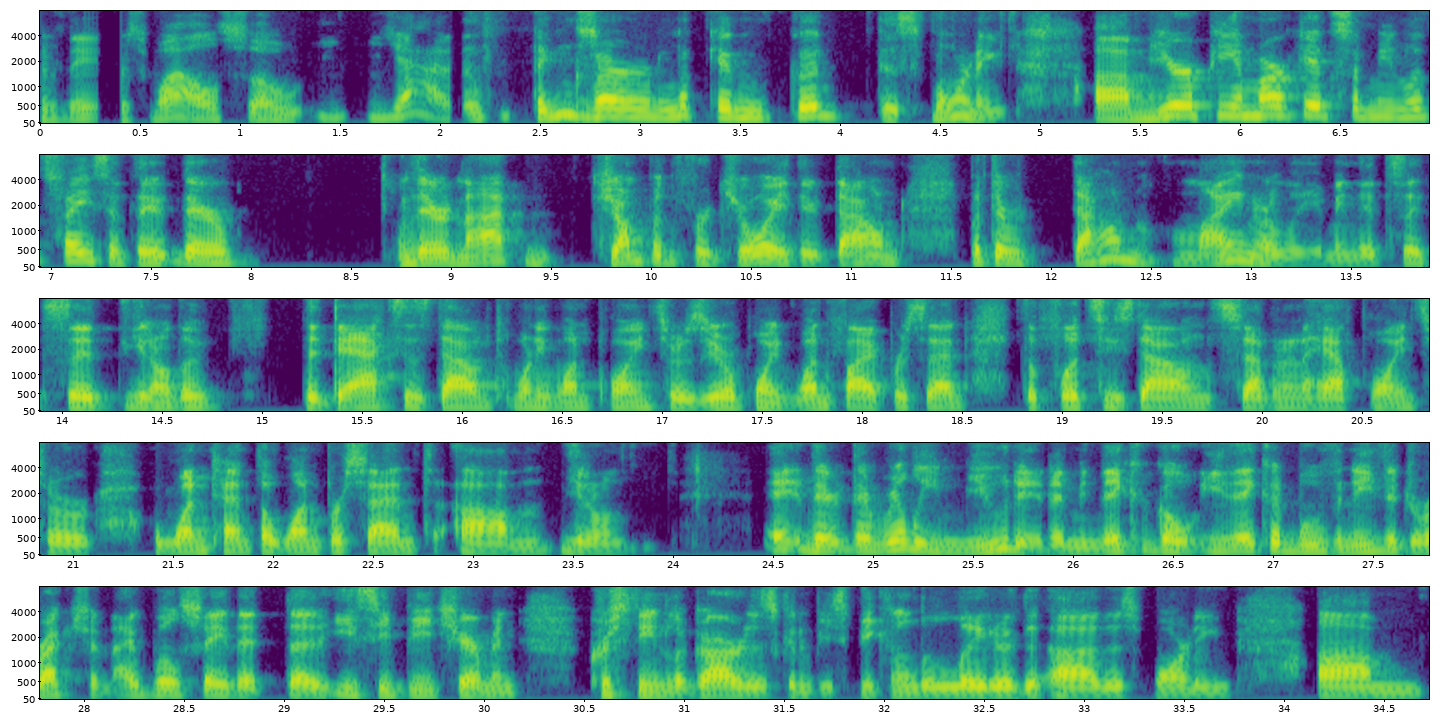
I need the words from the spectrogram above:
there as well. So yeah, things are looking good this morning. Um, European markets, I mean, let's face it, they, they're they're not jumping for joy. They're down, but they're down minorly. I mean, it's it's a, you know the the DAX is down 21 points or 0.15%. The FTSE's down seven and a half points or one tenth of one percent. Um, you know, eh, they're they're really muted. I mean, they could go they could move in either direction. I will say that the ECB chairman Christine Lagarde is going to be speaking a little later uh, this morning. Um,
